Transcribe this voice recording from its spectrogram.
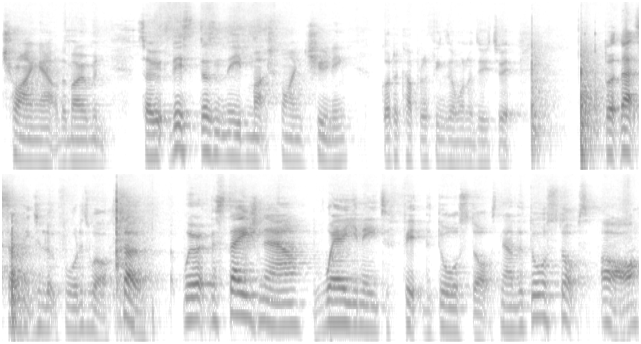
trying out at the moment. So this doesn't need much fine tuning. Got a couple of things I want to do to it, but that's something to look forward as well. So we're at the stage now where you need to fit the door stops. Now the door stops are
